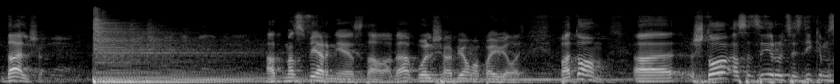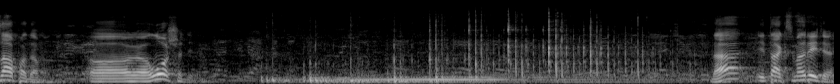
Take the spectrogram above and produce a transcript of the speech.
Дальше. Атмосфернее стало, да, больше объема появилось. Потом, э, что ассоциируется с Диким Западом? Э, лошади. Да? Итак, смотрите.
